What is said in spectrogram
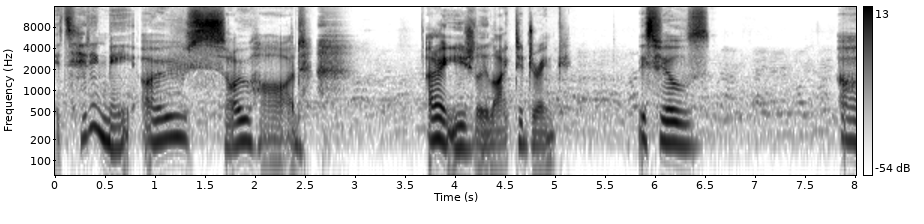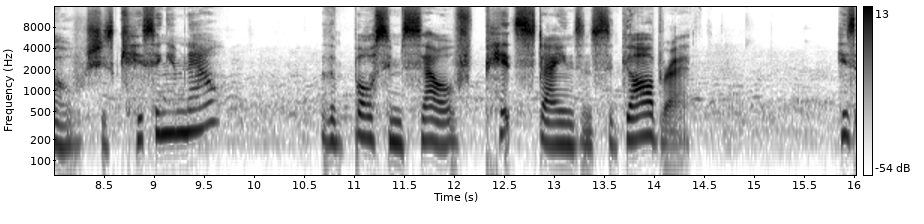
it's hitting me oh so hard. I don't usually like to drink. This feels. Oh, she's kissing him now? The boss himself, pit stains and cigar breath. His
